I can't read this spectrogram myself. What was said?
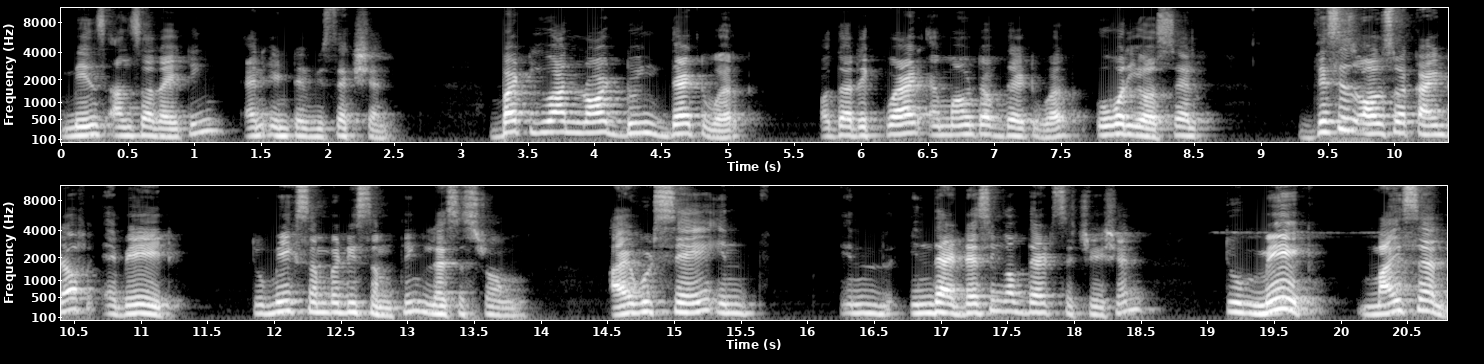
means answer writing and interview section but you are not doing that work or the required amount of that work over yourself this is also a kind of abate to make somebody something less strong i would say in in in the addressing of that situation to make myself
